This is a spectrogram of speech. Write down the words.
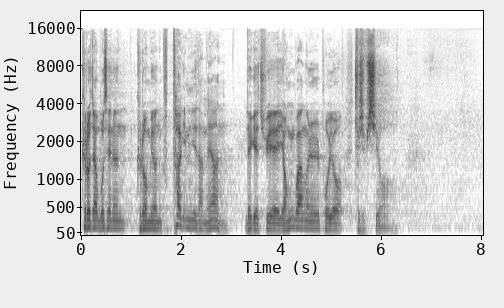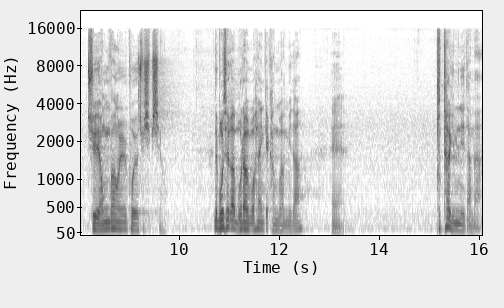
그러자 모세는 그러면 부탁입니다면 내게 주의 영광을 보여 주십시오. 주의 영광을 보여 주십시오. 근데 모세가 뭐라고 하나님께 간구합니다. 예. 부탁입니다만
